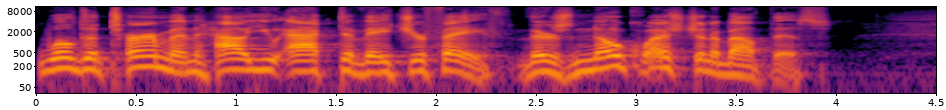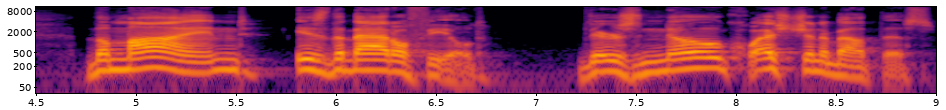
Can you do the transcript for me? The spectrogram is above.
will determine how you activate your faith. There's no question about this. The mind is the battlefield. There's no question about this.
